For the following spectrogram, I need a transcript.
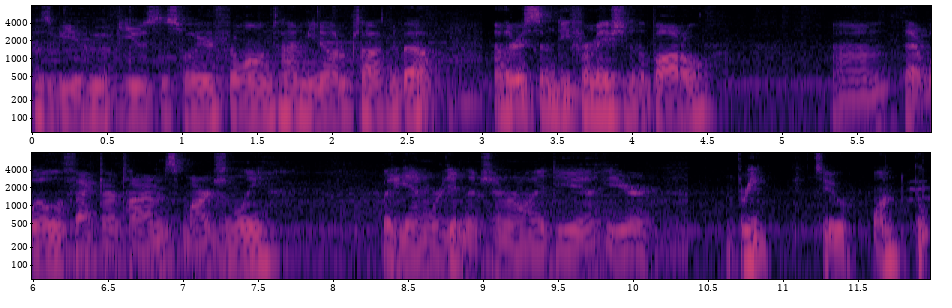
Those of you who have used the Sawyer for a long time, you know what I'm talking about. Now there is some deformation to the bottle um, that will affect our times marginally. But again, we're getting a general idea here. Three, two, one, go.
